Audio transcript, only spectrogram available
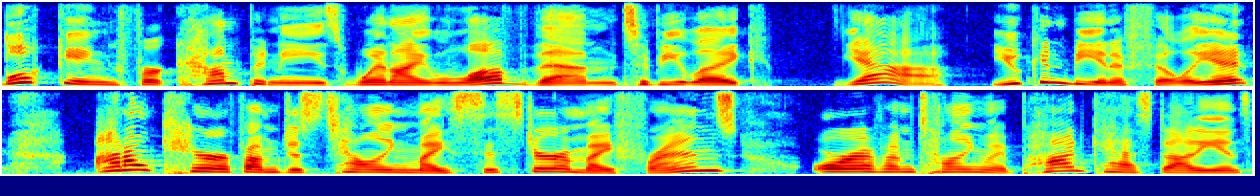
looking for companies when I love them to be like, yeah, you can be an affiliate. I don't care if I'm just telling my sister and my friends or if I'm telling my podcast audience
